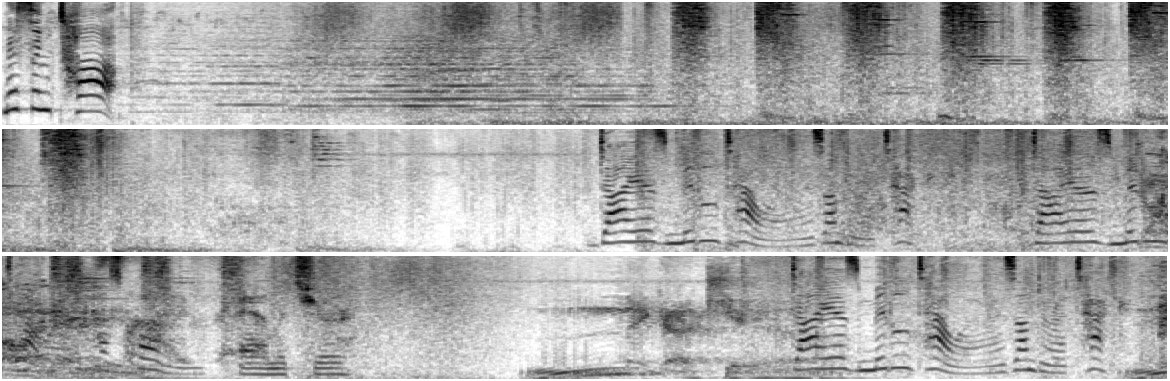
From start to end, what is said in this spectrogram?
Missing top. Tower is under attack. Dire's middle tower has fallen. Amateur. Mega kill. Dire's middle tower is under attack. I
